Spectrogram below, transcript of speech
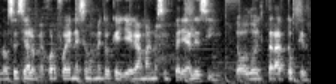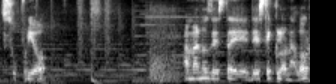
no sé si a lo mejor fue en ese momento que llega a manos imperiales y todo el trato que sufrió a manos de este, de este clonador.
